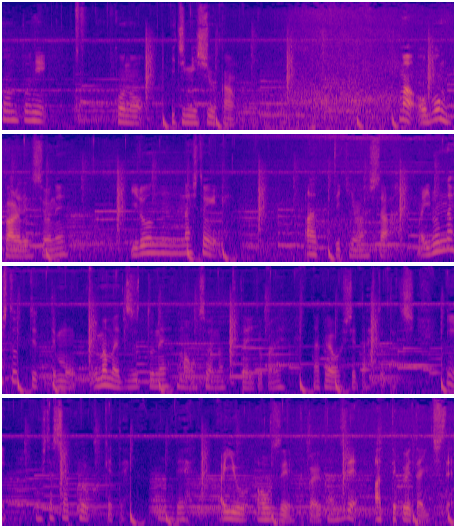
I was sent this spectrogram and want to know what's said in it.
本当に。この12週間。まあお盆からですよね。いろんな人に会ってきました、まあ、いろんな人って言っても今までずっとね、まあ、お世話になってたりとかね仲良くしてた人たちにもうひたすら声をかけてんで「あいよ会おうぜ」とかいう感じで会ってくれたりして、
